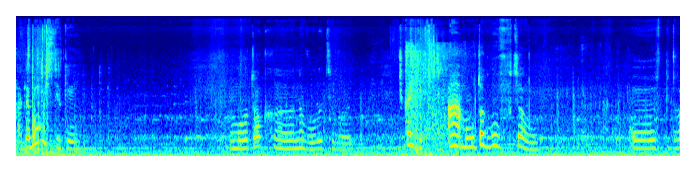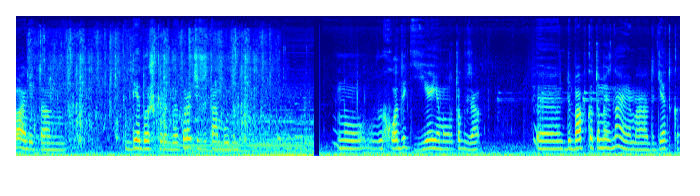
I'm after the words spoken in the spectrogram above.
А де був мастер Кей? Ну, молоток е, на вулиці вроді. Чекайте. А, молоток був в цьому. Е, в підвалі там. Де дошки робив. Коротше, вже там будемо. Ну, виходить, є, я молоток взяв. Е, де бабка, то ми знаємо, а де дядька?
